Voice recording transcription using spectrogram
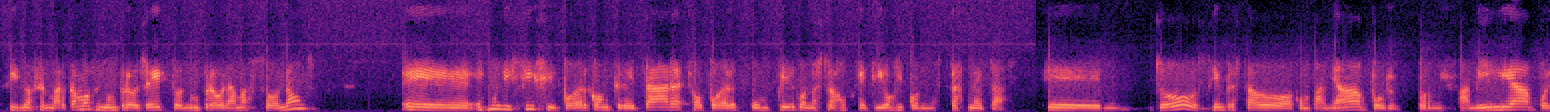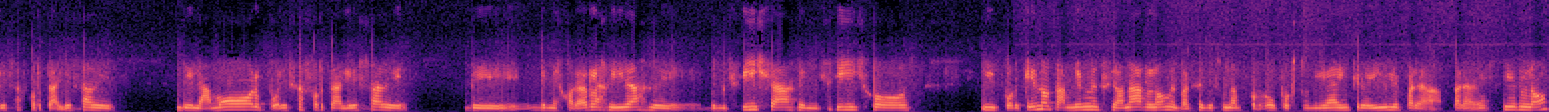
si nos embarcamos en un proyecto, en un programa solos, eh, es muy difícil poder concretar o poder cumplir con nuestros objetivos y con nuestras metas. Eh, yo siempre he estado acompañada por, por mi familia, por esa fortaleza de, del amor, por esa fortaleza de, de, mejorar las vidas de mis hijas, de mis hijos, y por qué no también mencionarlo, me parece que es una oportunidad increíble para, para decirlo,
